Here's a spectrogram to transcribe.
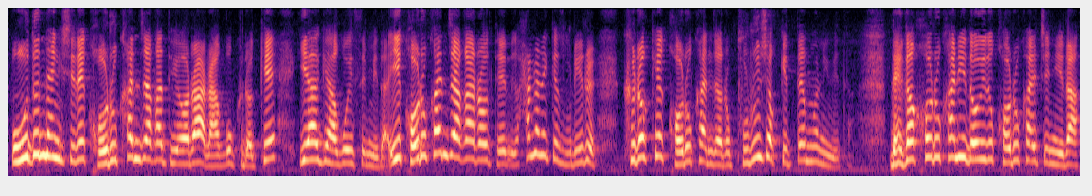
모든 행실에 거룩한 자가 되어라라고 그렇게 이야기하고 있습니다. 이 거룩한 자가로 된 하나님께서 우리를 그렇게 거룩한 자로 부르셨기 때문입니다. 내가 거룩하니 너희도 거룩할지니라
